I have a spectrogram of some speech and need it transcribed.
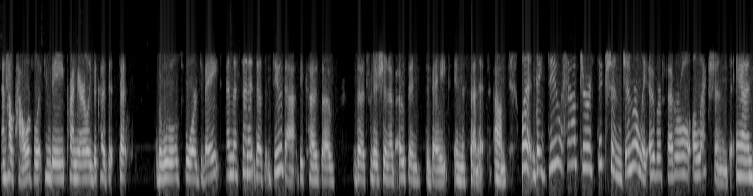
and how powerful it can be, primarily because it sets the rules for debate, and the Senate doesn't do that because of the tradition of open debate in the Senate. Um, but they do have jurisdiction generally over federal elections. And,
